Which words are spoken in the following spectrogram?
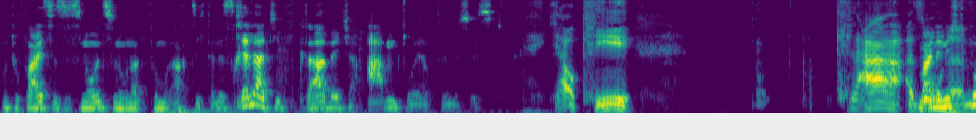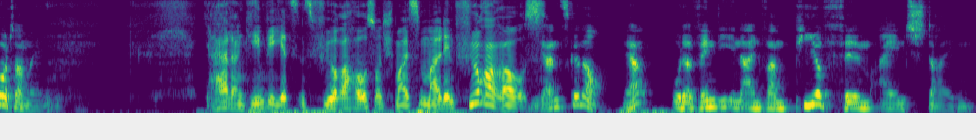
und du weißt, es ist 1985, dann ist relativ klar, welcher Abenteuerfilm es ist. Ja, okay. Klar, also. Meine nicht ähm, Quartermain. Ja, dann gehen wir jetzt ins Führerhaus und schmeißen mal den Führer raus. Ganz genau, ja oder wenn die in einen Vampirfilm einsteigen.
